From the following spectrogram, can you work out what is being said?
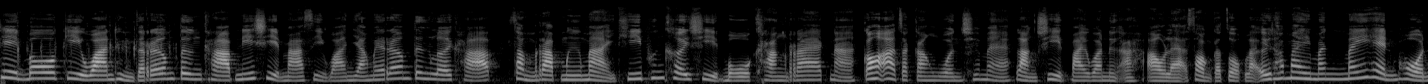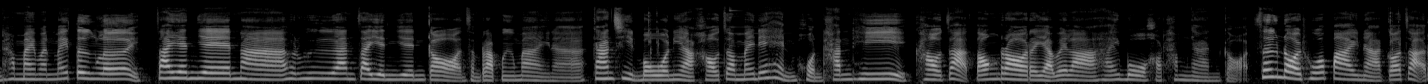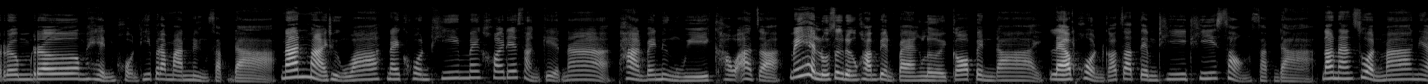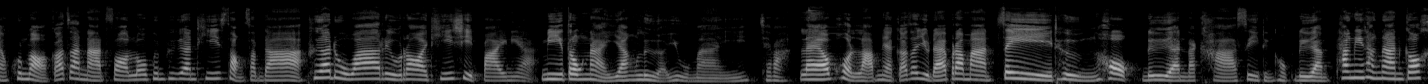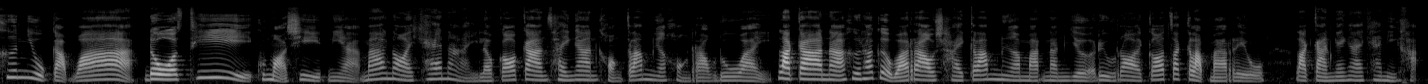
ฉีดโบกี่วันถึงจะเริ่มตึงครับ นี่ฉีดมา 4 วันยังไม่เริ่มตึงเลยครับสำหรับมือใหม่ที่เพิ่งเคยฉีดโบครั้งแรกนะ ก็อาจจะกังวลใช่ไหมหลังฉีดไปวันหนึ่งอะเอาละส่องกระจกแล้วเอ้ยทำไมมันไม่เห็นผลทำไมมันไม่ตึงเลย ใจเย็นๆนะเพื่อนๆใจเย็นๆก่อนสำหรับมือใหม่นะ การฉีดโบเนี่ยเขาจะไม่ได้เห็นผลทันทีเขาจะต้องรอระยะเวลาให้โบเขาทำงานก่อน ซึ่งโดยทั่วไปนะก็จะเริ่มเริ่มเห็นผลที่ประมาณ 1 สัปดาห์ นั่นหมายถึงว่าในคนที่ไม่ค่อยได้สังเกตหน้า ผ่านไป1วีคเขาอาจจะไม่เห็นรู้สึกถึงความเปลี่ยนแปลงเลยก็เป็นได้ แล้วผลก็จะเต็มที่ที่ 2 สัปดาห์ ดังนั้นส่วนมากเนี่ยคุณหมอก็จะนัด follow เพื่อนๆที่ 2 สัปดาห์ เพื่อดูว่าริ้วรอยที่ฉีดไปเนี่ยมีตรงไหนยังเหลืออยู่ไหมใช่ปะแล้วผลลัพธ์เนี่ยก็จะอยู่ได้ประมาณ4ถึง6เดือนนะคะ4ถึง6เดือน ทั้งนี้ทั้งนั้นก็ขึ้นอยู่กับว่า โดสที่คุณหมอฉีดเนี่ยมากน้อยแค่ไหน แล้วก็การใช้งานของกล้ามเนื้อของเราด้วย หลักการนะคือถ้าเกิดว่าเราใช้กล้ามเนื้อมัดนั้นเยอะริ้วรอยก็จะกลับมาเร็ว หลักการง่าย ๆ แค่นี้ค่ะ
